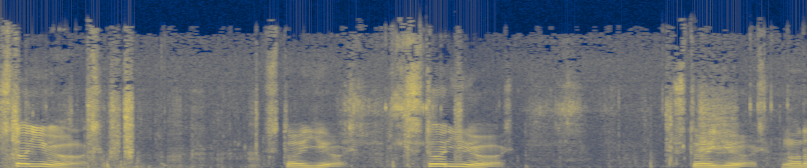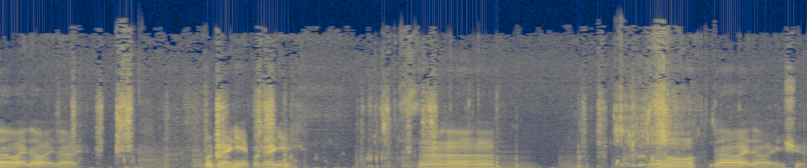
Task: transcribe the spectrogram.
Стоять! Стоять! Стоять! Стоять! Ну давай, давай, давай. Погоняй, погоняй. Ага, ага. Ну, давай, давай, еще.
